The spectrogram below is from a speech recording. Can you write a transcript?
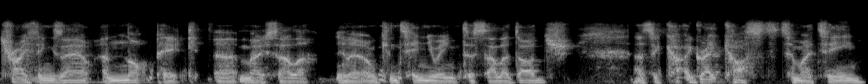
try things out and not pick uh, Mo Salah. You know, I'm continuing to Salah dodge. That's a, co- a great cost to my team.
